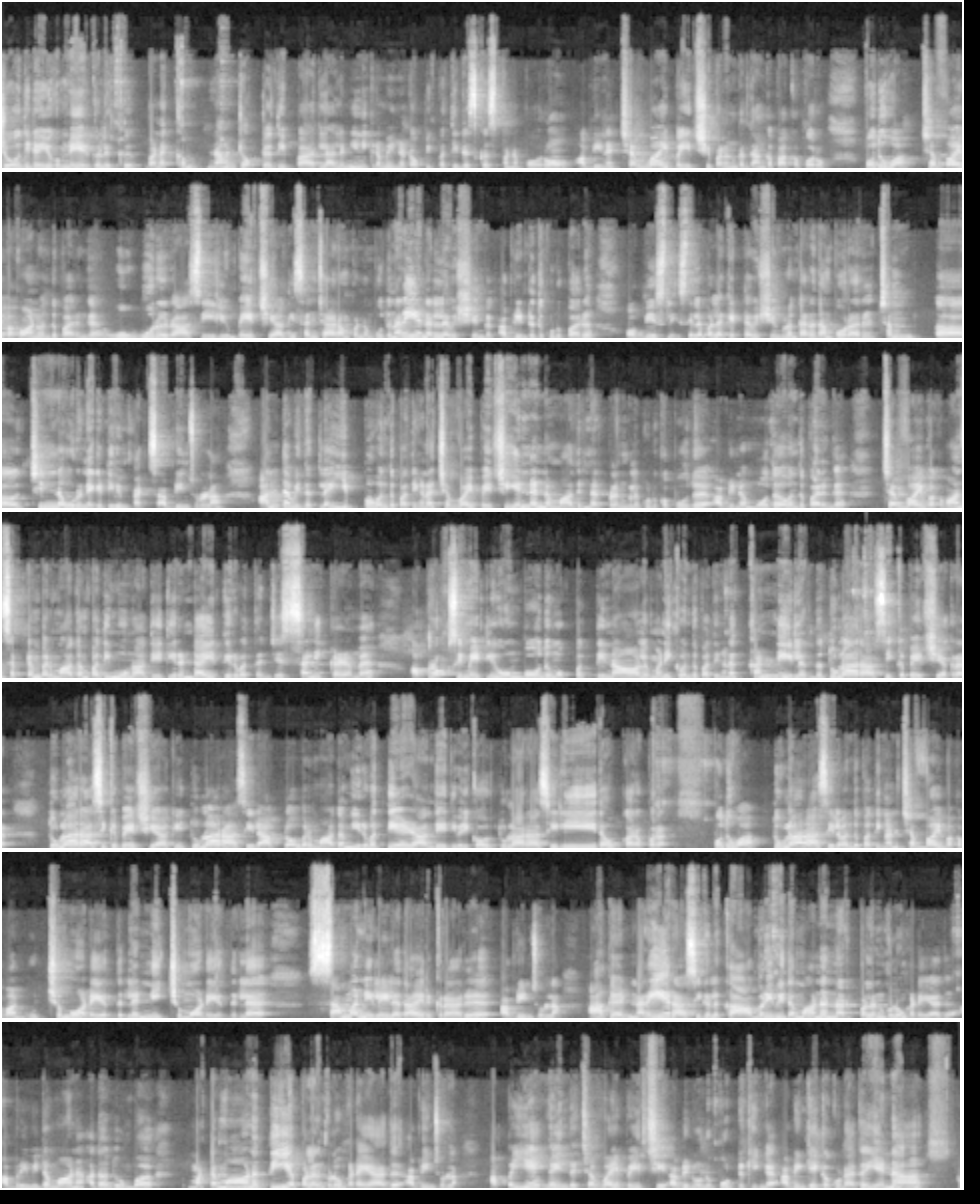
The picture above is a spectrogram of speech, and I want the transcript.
ஜோதிட யுகம் நேயர்களுக்கு வணக்கம். நான் டாக்டர் தீபா லாலன் இன்றைக்கி நம்ம என்ன டாபிக் பற்றி டிஸ்கஸ் பண்ண போகிறோம் அப்படின்னா செவ்வாய் பயிற்சி பலன்கள் தாங்க பார்க்க போகிறோம் பொதுவாக செவ்வாய் பகவான் வந்து பாருங்கள் ஒவ்வொரு ராசியிலையும் பயிற்சியாகி சஞ்சாரம் பண்ணும்போது நிறைய நல்ல விஷயங்கள் அப்படின்றது கொடுப்பாரு. ஆப்வியஸ்லி சில பல கெட்ட விஷயங்களும் தரதான் போகிறாரு சம் சின்ன ஒரு நெகட்டிவ் இம்பேக்ட்ஸ் அப்படின்னு சொல்லலாம். அந்த விதத்தில் இப்போ வந்து பார்த்திங்கன்னா செவ்வாய் பயிற்சி என்னென்ன மாதிரி நற்பலன்களை கொடுக்க போகுது அப்படின்னா மொதல் வந்து பாருங்கள் செவ்வாய் பகவான் செப்டம்பர் மாதம் பதிமூணாம் தேதி ரெண்டாயிரத்தி இருபத்தஞ்சு சனிக்கிழமை அப்ராக்சிமேட்லி ஒம்பது முப்பத்தி நாலு மணிக்கு வந்து பார்த்திங்கன்னா கண்ணியிலேருந்து துலா ராசிக்கு பயிற்சியாகிறார் துலா ராசிக்கு பயிற்சியாகி துலா ராசியில் அக்டோபர் மாதம் இருபத்தி ஏழாம் தேதி வரைக்கும் ஒரு துலா தான் உட்கார போகிறார் பொதுவாக துலா ராசியில் வந்து பார்த்திங்கன்னா செவ்வாய் பகவான் உச்சமும் அடையறதில்லை நீச்சமும் அடையறதில்லை. சமநிலையில் தான் இருக்கிறாரு அப்படின்னு சொல்லலாம். ஆக நிறைய ராசிகளுக்கு அபரிவிதமான நற்பலன்களும் கிடையாது. அபரிவிதமான அதாவது ரொம்ப மட்டமான தீய பலன்களும் கிடையாது அப்படின்னு சொல்லலாம். அப்போ ஏங்க இந்த செவ்வாய் பயிற்சி அப்படின்னு ஒன்று போட்டிருக்கீங்க அப்படின்னு கேட்கக்கூடாது. ஏன்னா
